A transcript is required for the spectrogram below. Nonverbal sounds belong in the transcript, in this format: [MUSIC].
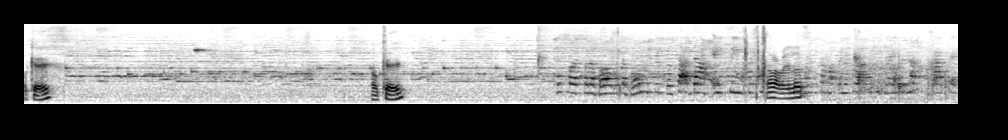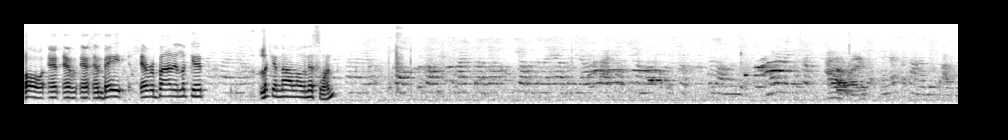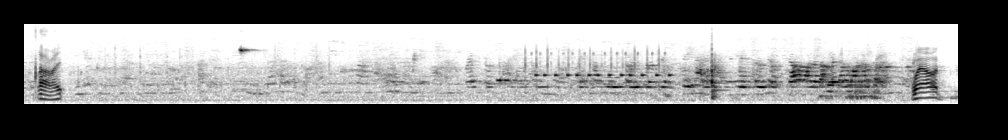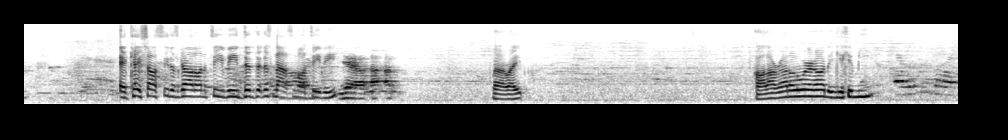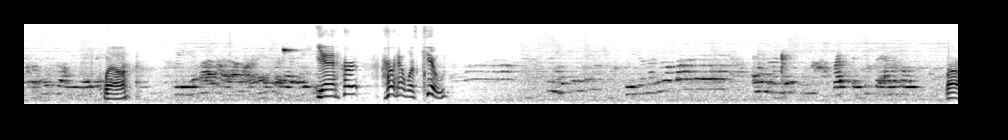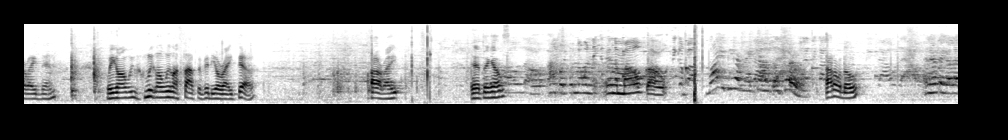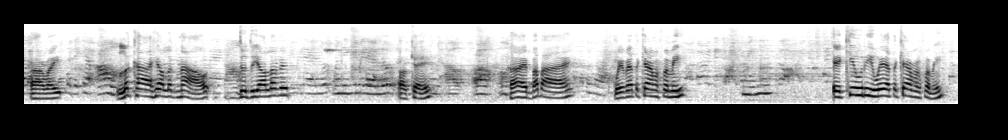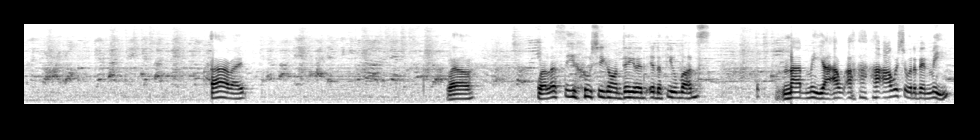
Okay. Okay. All right, let's. Oh, and and and, and babe, everybody look at look at Nala on this one. All right. Well, in case y'all see this girl on the TV, th- th- this is not a small uh, TV. Yeah, I, I, All right. All around the world, do you hear me? Well, yeah, her her hair was cute. All right then. We gonna we, we gonna we gonna stop the video right there. All right. Anything else? I'm gonna put no niggas in the mogo. Why you be having that kind of stuff too? I don't know. And everything I like. All right. Look how her hair look now. Do do y'all love it? Okay. All right. Bye bye. oh. Wave at the camera for me. Hey, cutie, wave at the camera for me. All right. Well, well, let's see who she gonna date in, in a few months. Not me. I, I, I wish it would have been me.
